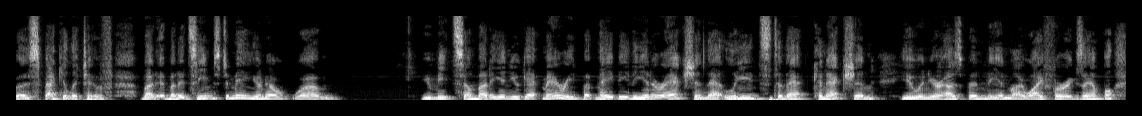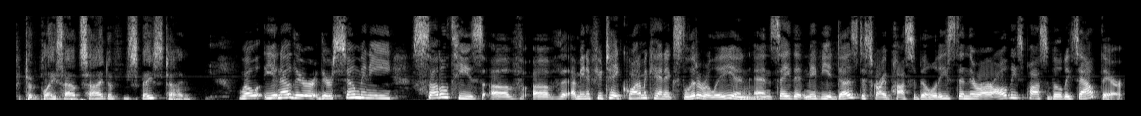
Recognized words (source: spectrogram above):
uh, speculative, but, but it seems to me, you know, um, you meet somebody and you get married, but maybe the interaction that leads to that connection, you and your husband, me and my wife, for example, took place outside of space time. Well, you know, there there's so many subtleties of of. The, I mean, if you take quantum mechanics literally and mm-hmm. and say that maybe it does describe possibilities, then there are all these possibilities out there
